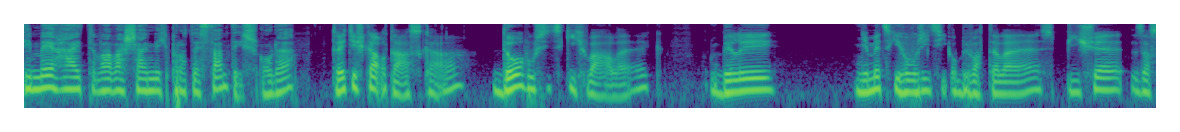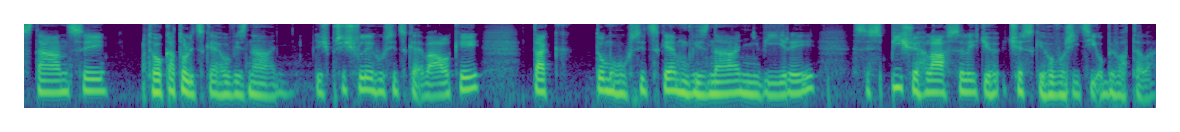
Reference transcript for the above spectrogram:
Die Mehrheit war wahrscheinlich protestantisch, oder? To je těžká otázka. Do husických válek byli německý hovořící obyvatelé spíše zastánci toho katolického vyznání. Když přišly husické války, tak tomu husickému vyznání víry se spíše hlásili česky hovořící obyvatelé.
